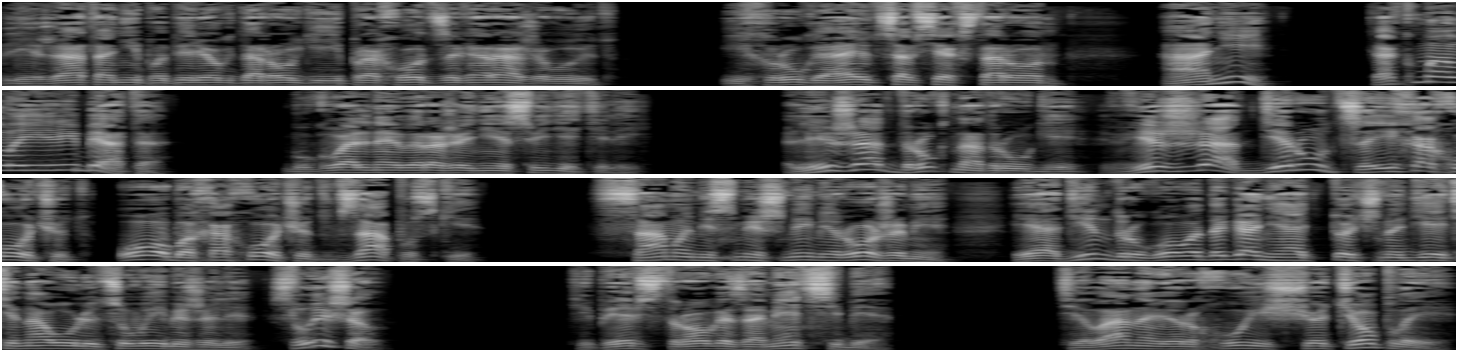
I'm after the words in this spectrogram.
Лежат они поперек дороги и проход загораживают. Их ругают со всех сторон, а они, как малые ребята, буквальное выражение свидетелей. Лежат друг на друге, визжат, дерутся и хохочут, оба хохочут в запуске самыми смешными рожами, и один другого догонять точно дети на улицу выбежали. Слышал? Теперь строго заметь себе. Тела наверху еще теплые.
